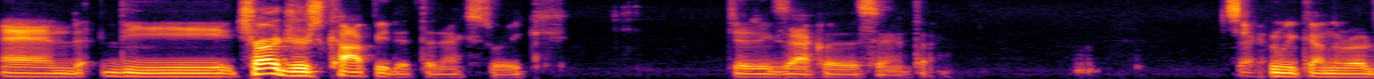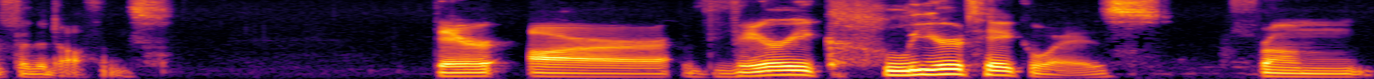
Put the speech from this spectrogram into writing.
And the Chargers copied it the next week, did exactly the same thing. Second week on the road for the Dolphins. There are very clear takeaways from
